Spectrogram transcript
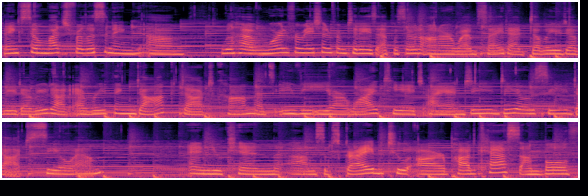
Thanks so much for listening. Um, We'll have more information from today's episode on our website at www.everythingdoc.com. That's E V E R Y T H I N G D O C dot C O M. And you can um, subscribe to our podcast on both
